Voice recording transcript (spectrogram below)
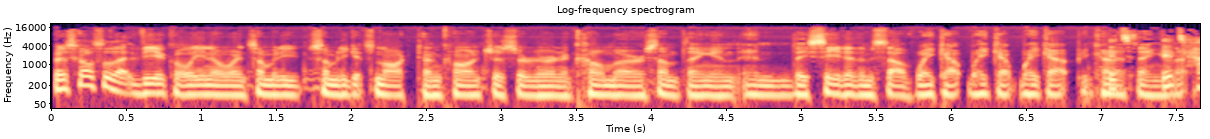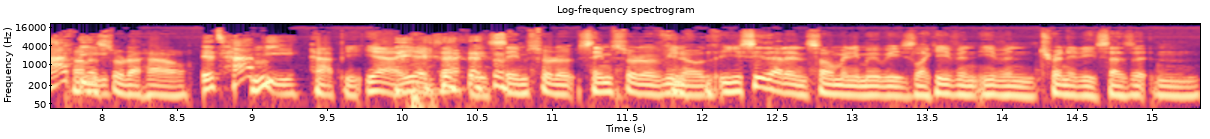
But it's also that vehicle, you know, when somebody somebody gets knocked unconscious or they're in a coma or something, and, and they say to themselves, "Wake up, wake up, wake up," kind It's- of thing. It's that's Kind happy. of sort of how It's happy. happy. Yeah, yeah, exactly. same sort of same sort of you know you see that in so many movies. Like even even Trinity says it in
